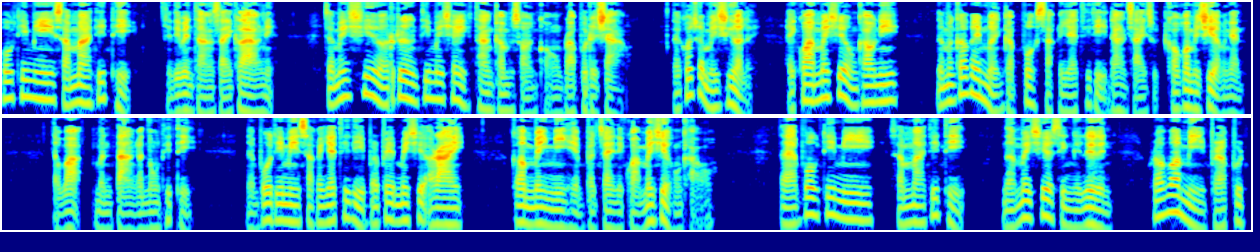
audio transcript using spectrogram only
พวกที่มีสัมมาทิฏฐิที่เป็นทางสายกลางเนี่ย จะไม่เชื่อเรื่องที่ไม่ใช่ทางคำสอนของพระพุทธเจ้าแต่ก็จะไม่เชื่อเลยไอ้ความไม่เชื่อของเขานี้แล้วมันก็ไม่เหมือนกับพวกสักยะทิฏฐิด้านซ้ายสุดเขาก็ไม่เชื่อเหมือนกัน แต่ว่ามันต่างกันตรงทิฏฐิแต่พวกที่มีสักยะทิฏฐิประเภทไม่เชื่ออะไร ก็ไม่มีเหตุปัจจัยในความไม่เชื่อของเขา แต่พวกที่มีสัมมาทิฏฐินะไม่เชื่อสิ่งอื่นๆเพราะว่ามีพระพุทธ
